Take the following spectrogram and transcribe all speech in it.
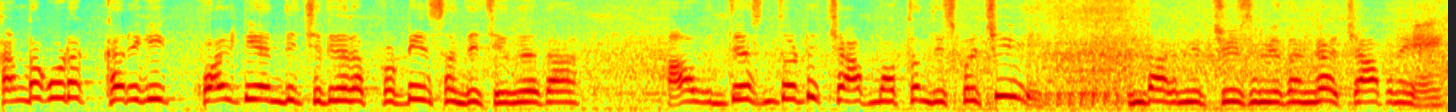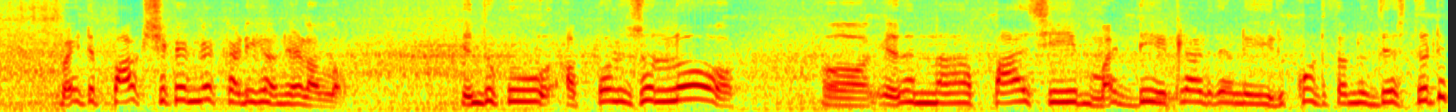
కండ కూడా కరిగి క్వాలిటీ అందించింది కదా ప్రోటీన్స్ అందించింది కదా. ఆ ఉద్దేశంతో చేప మొత్తం తీసుకొచ్చి ఇందాక మీరు చూసిన విధంగా చేపని బయట పాక్షికంగా కడిగా నీళ్ళలో. ఎందుకు? ఆ పొలుసుల్లో ఏదన్నా పాసి మడ్డి ఇట్లాంటిది ఇరుక్కుంటుందన్న ఉద్దేశంతో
